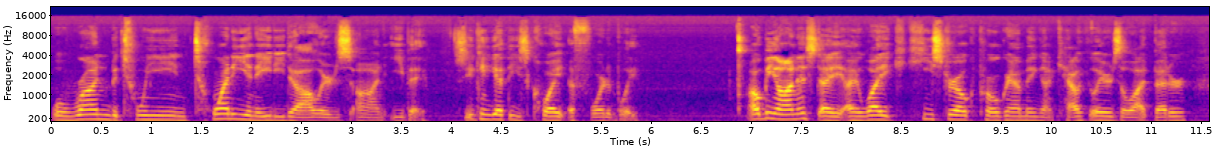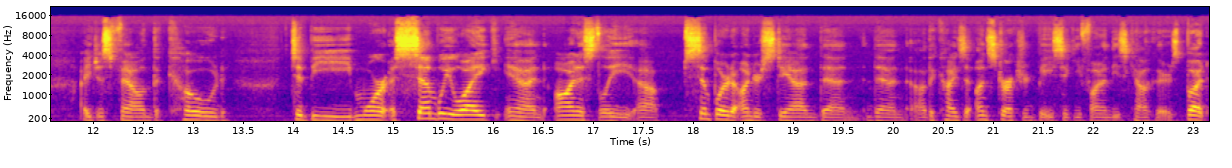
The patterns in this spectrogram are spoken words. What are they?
will run between 20 and $80 on eBay. So you can get these quite affordably. I'll be honest, I, I like keystroke programming on calculators a lot better. I just found the code to be more assembly-like and honestly uh, simpler to understand than than uh, the kinds of unstructured basic you find on these calculators. But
